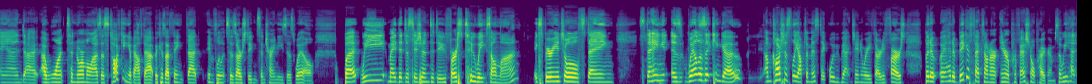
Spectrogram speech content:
And I, I want to normalize us talking about that because I think that influences our students and trainees as well. But we made the decision to do first two weeks online, experiential staying staying as well as it can go. I'm cautiously optimistic we'll be back January 31st, but it, it, had a big effect on our interprofessional program. So we had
